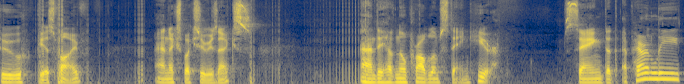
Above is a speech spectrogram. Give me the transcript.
to PS5 and Xbox Series X, and they have no problem staying here. Saying that apparently,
